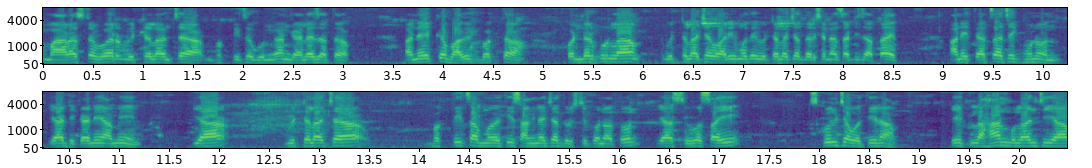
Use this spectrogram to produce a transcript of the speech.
महाराष्ट्रभर विठ्ठलांच्या भक्तीचं गुणगान गायलं जातं. अनेक भाविक भक्त पंढरपूरला विठ्ठलाच्या वारीमध्ये विठ्ठलाच्या दर्शनासाठी जात आहेत आणि त्याचाच एक म्हणून या ठिकाणी आम्ही या विठ्ठलाच्या भक्तीचा महती सांगण्याच्या दृष्टिकोनातून या शिवसाई स्कूलच्या वतीनं एक लहान मुलांची या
